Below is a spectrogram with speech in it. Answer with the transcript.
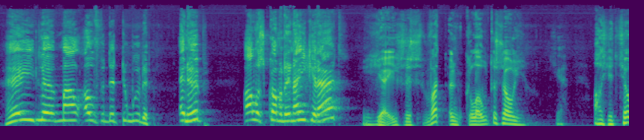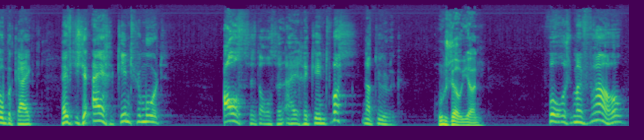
helemaal over de toeren. En hup, alles kwam er in één keer uit. Jezus, wat een klote zooi. Ja, als je het zo bekijkt, heeft hij zijn eigen kind vermoord. Als het al zijn eigen kind was, natuurlijk. Hoezo, Jan? Volgens mijn vrouw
